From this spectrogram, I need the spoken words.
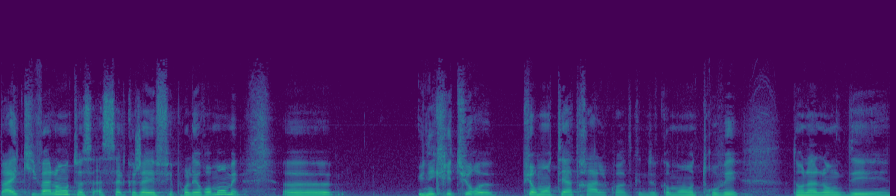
pas équivalente à celle que j'avais fait pour les romans, mais euh, une écriture purement théâtrale, quoi, de comment trouver dans la langue des,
